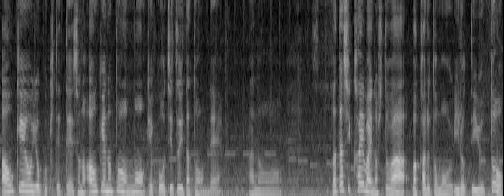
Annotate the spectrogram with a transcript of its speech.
青系をよく着ててその青系のトーンも結構落ち着いたトーンであの私界隈の人は分かると思う色っていうと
